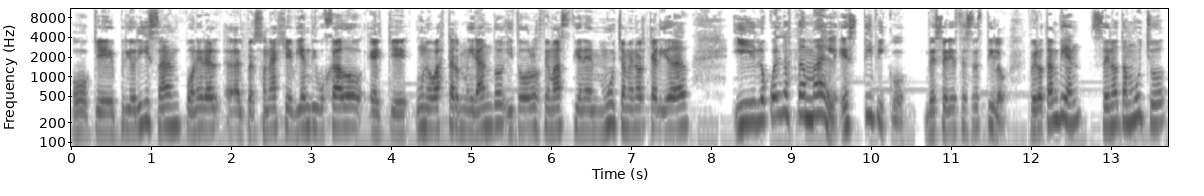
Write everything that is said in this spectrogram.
o que priorizan poner al, personaje bien dibujado el que uno va a estar mirando y todos los demás tienen mucha menor calidad y lo cual no está mal, es típico de series de ese estilo, pero también se nota mucho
